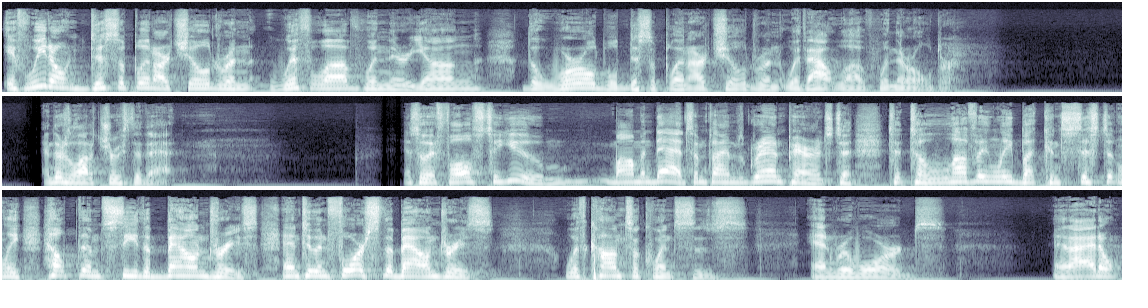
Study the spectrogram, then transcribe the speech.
if we don't discipline our children with love when they're young, the world will discipline our children without love when they're older. And there's a lot of truth to that. And so it falls to you, mom and dad, sometimes grandparents, to, to, to, lovingly but consistently help them see the boundaries and to enforce the boundaries with consequences and rewards. And I don't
